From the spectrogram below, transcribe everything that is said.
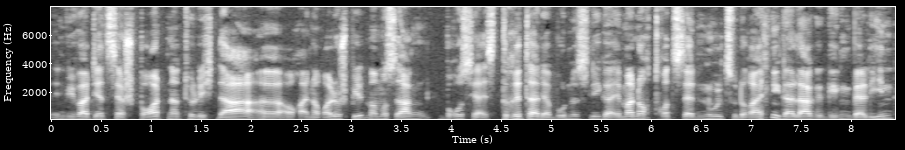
inwieweit jetzt der Sport natürlich da äh, auch eine Rolle spielt. Man muss sagen, Borussia ist Dritter der Bundesliga immer noch, trotz der 0 zu 3 Niederlage gegen Berlin.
